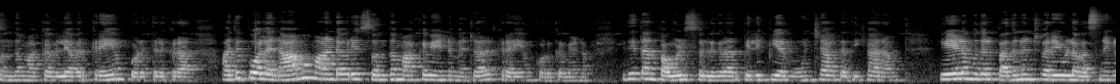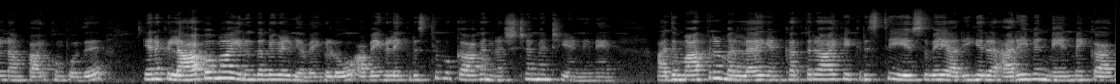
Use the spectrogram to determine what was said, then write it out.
சொந்தமாக்கவில்லை அவர் கிரயம் கொடுத்திருக்கிறார். அதுபோல நாமும் ஆண்டவரை சொந்தமாக்க வேண்டும் என்றால் கிரயம் கொடுக்க வேண்டும். இதைத்தான் பவுல் சொல்லுகிறார் பிலிப்பியர் மூன்றாவது அதிகாரம் ஏழு முதல் பதினொன்று வரை உள்ள வசனங்கள் நாம் பார்க்கும்போது எனக்கு லாபமா இருந்தவைகள் எவைகளோ அவைகளை கிறிஸ்துவுக்காக நஷ்டமென்று எண்ணினேன். அது மாத்திரமல்ல என் கர்த்தராகிய கிறிஸ்து இயேசுவை அறிகிற அறிவின் மேன்மைக்காக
